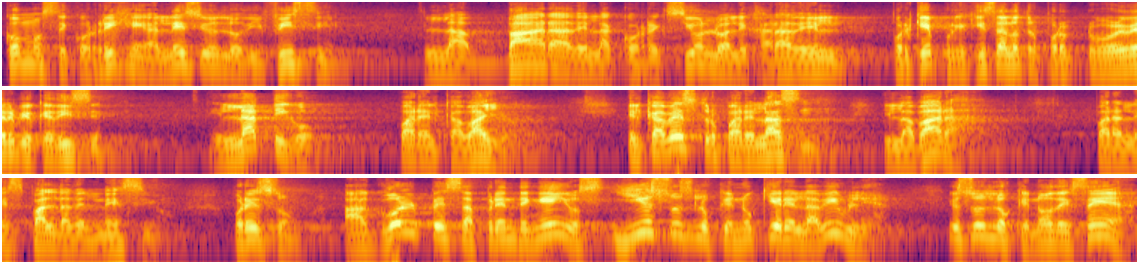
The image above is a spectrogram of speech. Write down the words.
¿Cómo se corrigen al necio? Es lo difícil. La vara de la corrección lo alejará de él. ¿Por qué? Porque aquí está el otro proverbio que dice, el látigo para el caballo, el cabestro para el asno y la vara para la espalda del necio. Por eso, a golpes aprenden ellos. Y eso es lo que no quiere la Biblia. Eso es lo que no desea.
